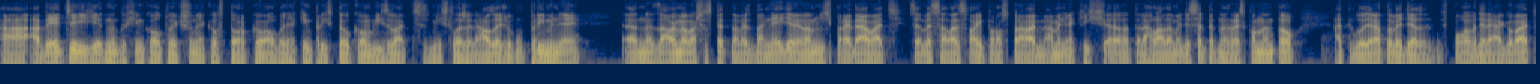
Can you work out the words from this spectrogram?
a, a viete ich jednoduchým call to action nejakou storkou alebo nejakým príspevkom vyzvať v zmysle, že naozaj, že úprimne e, zaujíma vaša spätná väzba, nejdeme vám nič predávať, chceme sa len s vami porozprávať, máme nejakých, e, teda hľadáme 10-15 respondentov a tí ľudia na to vedia v pohode reagovať.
